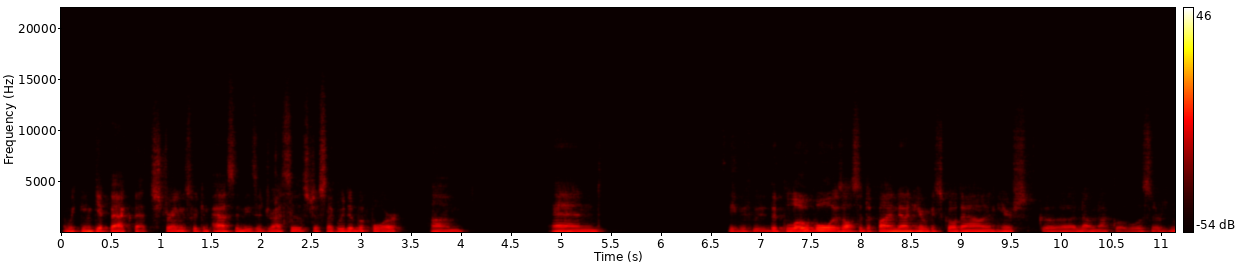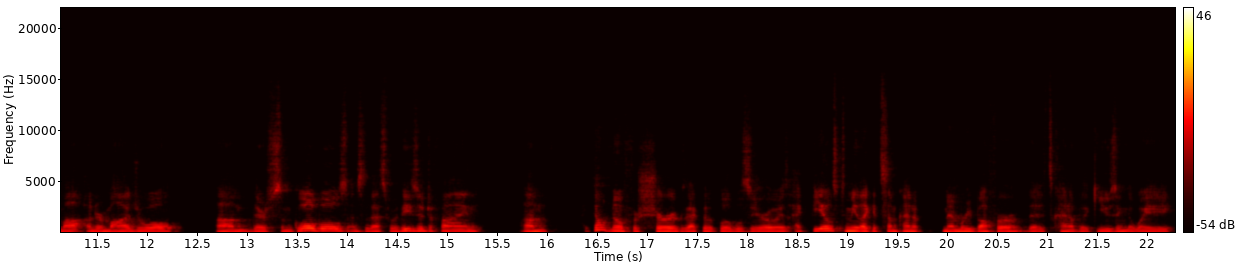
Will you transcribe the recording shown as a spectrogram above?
and we can get back that string, so we can pass in these addresses just like we did before. Um, and see, the global is also defined down here. We can scroll down, and here's uh, no, not global. There's mo under module. Um, there's some globals, and so that's where these are defined. Um, I don't know for sure exactly what global zero is. It feels to me like it's some kind of memory buffer that it's kind of like using the way,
